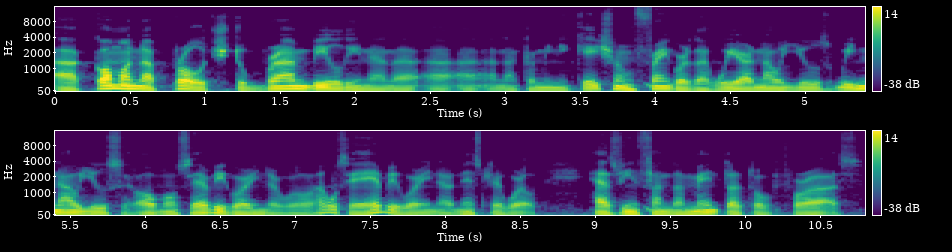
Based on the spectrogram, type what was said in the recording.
a common approach to brand building and a, a, and a communication framework that we are now use we now use almost everywhere in the world. I would say everywhere in the Nestle world has been fundamental to, for us.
